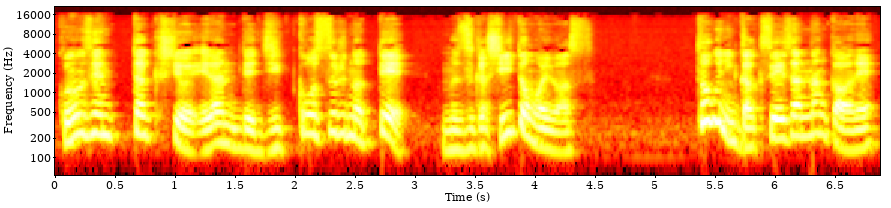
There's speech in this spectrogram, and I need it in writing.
この選択肢を選んで実行するのって難しいと思います。特に学生さんなんかはね、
